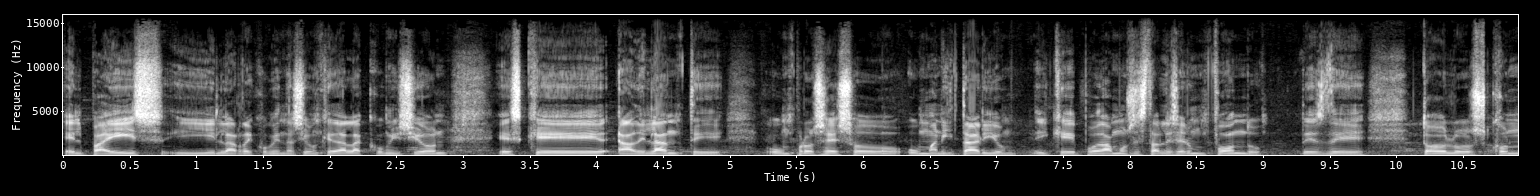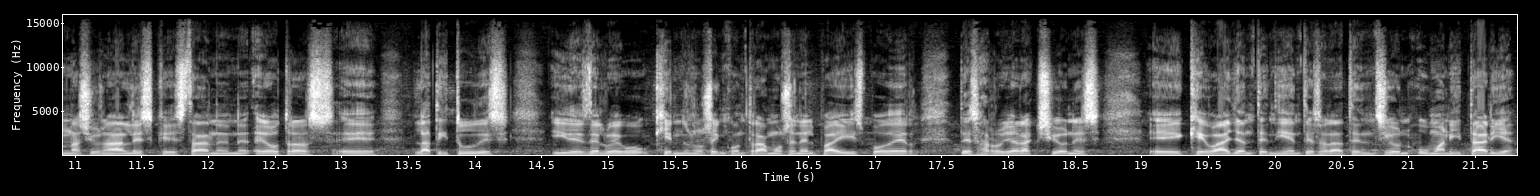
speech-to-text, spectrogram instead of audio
el país y la recomendación que da la Comisión es que adelante un proceso humanitario y que podamos establecer un fondo desde todos los connacionales que están en otras eh, latitudes y desde luego quienes nos encontramos en el país poder desarrollar acciones eh, que vayan tendientes a la atención humanitaria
